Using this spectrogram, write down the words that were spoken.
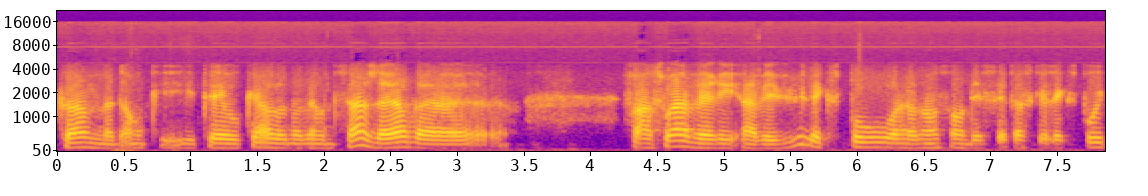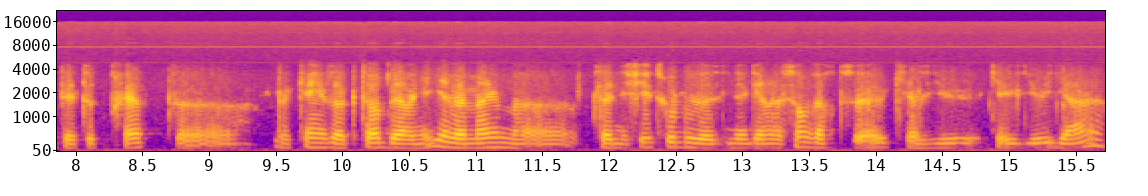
coms, donc il était au cœur de nos vernissages. D'ailleurs, François avait, vu l'expo avant son décès parce que l'expo était toute prête euh, le 15 octobre dernier. Il avait même euh, planifié toute l'inauguration virtuelle qui a, qui eu lieu hier.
